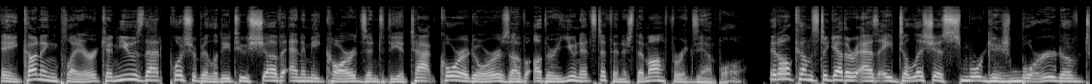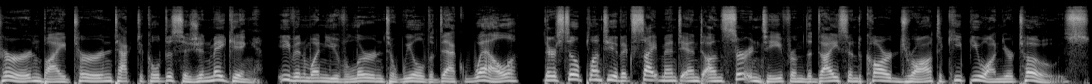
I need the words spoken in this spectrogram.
A cunning player can use that push ability to shove enemy cards into the attack corridors of other units to finish them off, for example. It all comes together as a delicious smorgasbord of turn by turn tactical decision making. Even when you've learned to wield a deck well, there's still plenty of excitement and uncertainty from the dice and card draw to keep you on your toes.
